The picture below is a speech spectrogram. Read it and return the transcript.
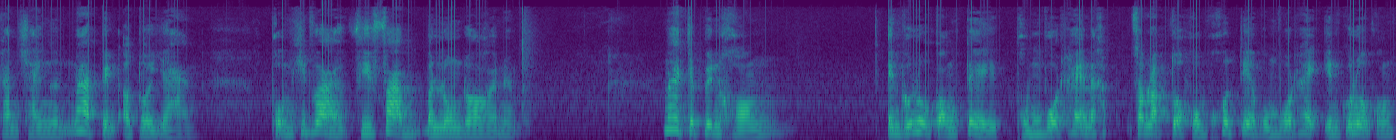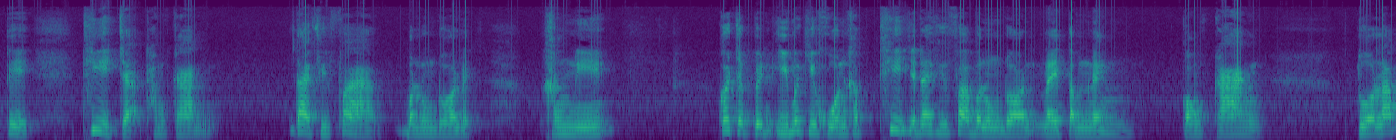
การใช้เงินน่าเป็นเอาตัวอย่าง ผมคิดว่าฟีฟ่าบอลลงดอกันนะน่าจะเป็นของเอ็นโกโลกองเต้ผมโหวตให้นะครับสำหรับตัวผมโคตรเตี้ยผมโหวตให้เอ็นโกโลกองเต้ที่จะทำการได้ฟีฟ่าบอลลงดอนครั้งนี้ ก็จะเป็นอีกไม่กี่คนครับที่จะได้ฟีฟ่าบอลลงดอร์ในตำแหน่งกองกลาง ตัวรับ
